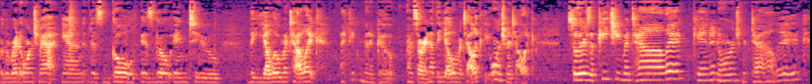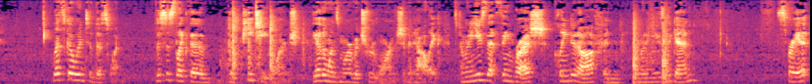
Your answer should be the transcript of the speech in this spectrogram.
or the red orange matte and this gold is go into the yellow metallic. I think I'm going to go, I'm sorry, not the yellow metallic, the orange metallic. So there's a peachy metallic and an orange metallic. Let's go into this one. This is like the, the peachy orange. The other one's more of a true orange metallic. I'm going to use that same brush, cleaned it off, and I'm going to use it again. Spray it.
